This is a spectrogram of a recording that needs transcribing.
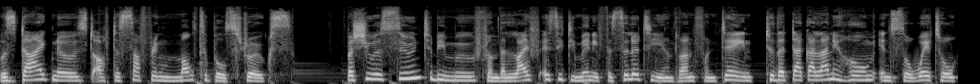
was diagnosed after suffering multiple strokes. But she was soon to be moved from the Life Esidimeni facility in Randfontein to the Takalani home in Soweto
